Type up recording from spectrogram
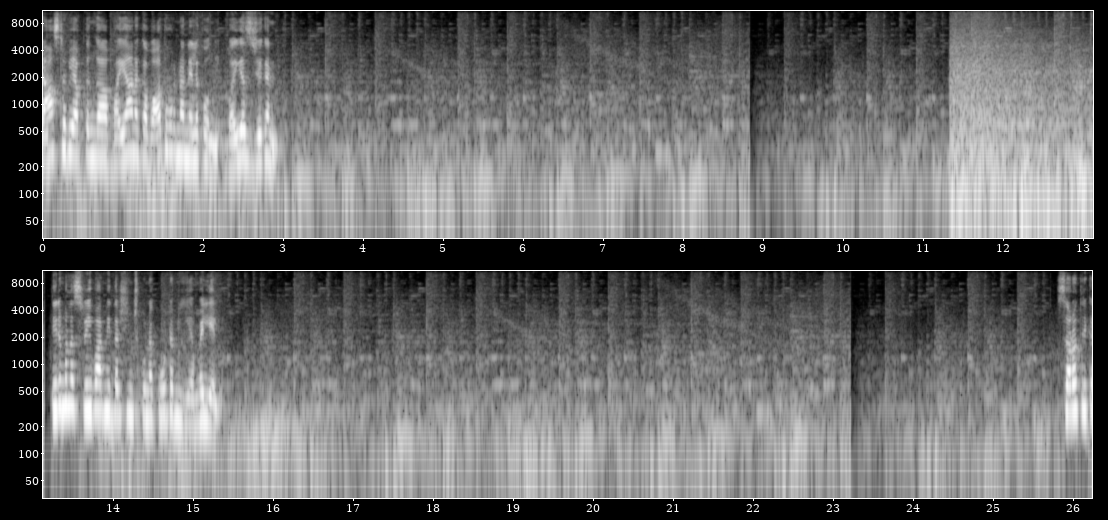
రాష్ట్ర వ్యాప్తంగా భయానక వాతావరణం నెలకొంది. వైఎస్ జగన్ తిరుమల శ్రీవారిని దర్శించుకున్న కూటమి ఎమ్మెల్యేలు. సార్వత్రిక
